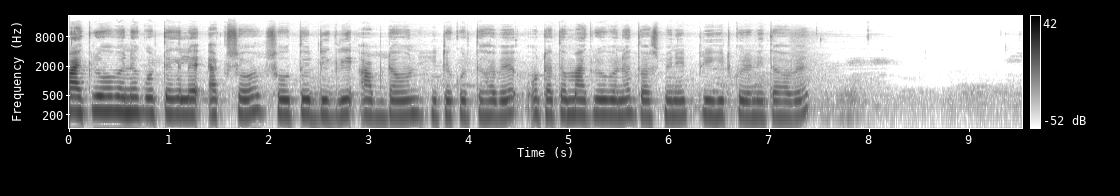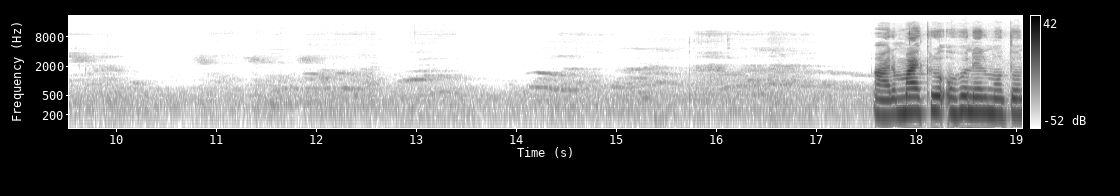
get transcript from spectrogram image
মাইক্রো ওভেনে করতে গেলে একশো সত্তর ডিগ্রি আপ ডাউন হিটে করতে হবে। ওটা তো মাইক্রো ওভেনে দশ মিনিট প্রি হিট করে নিতে হবে। আর মাইক্রো ওভেনের মতন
